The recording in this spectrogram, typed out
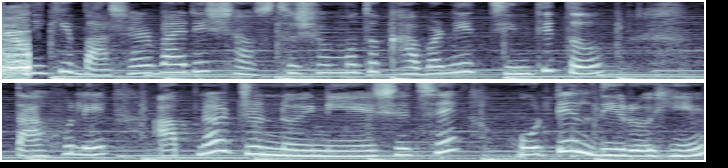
আপনি কি বাসার বাইরে স্বাস্থ্যসম্মত খাবার নিয়ে চিন্তিত? তাহলে আপনার জন্যই নিয়ে এসেছে হোটেল দি রহিম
